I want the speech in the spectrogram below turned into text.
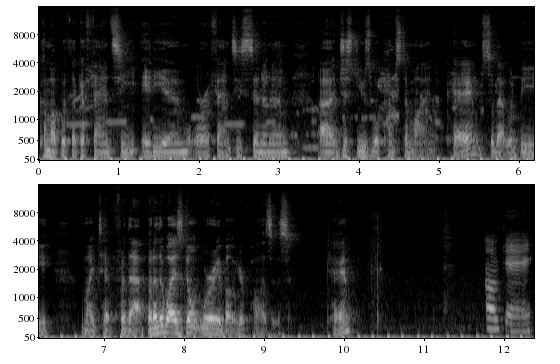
come up with like a fancy idiom or a fancy synonym. Uh, just use what comes to mind. Okay, so that would be my tip for that. But otherwise, don't worry about your pauses. Okay. Okay.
